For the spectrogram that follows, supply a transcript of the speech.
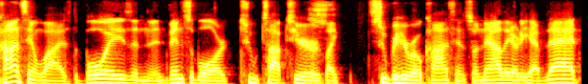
content wise, The Boys and Invincible are two top tier like superhero content. So now they already have that.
